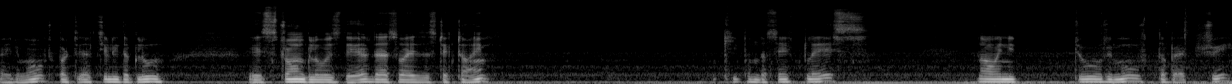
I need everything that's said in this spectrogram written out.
I removed but actually the glue a strong glue is there that's why just take time. Keep on the safe place. Now I need to remove the battery.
